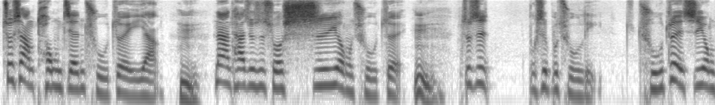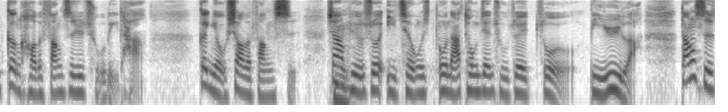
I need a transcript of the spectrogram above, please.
就像通奸除罪一样，嗯，那他就是说施用除罪，嗯，就是不是不处理，除罪是用更好的方式去处理它。更有效的方式，像比如说以前我我拿通奸除罪做比喻啦，当时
